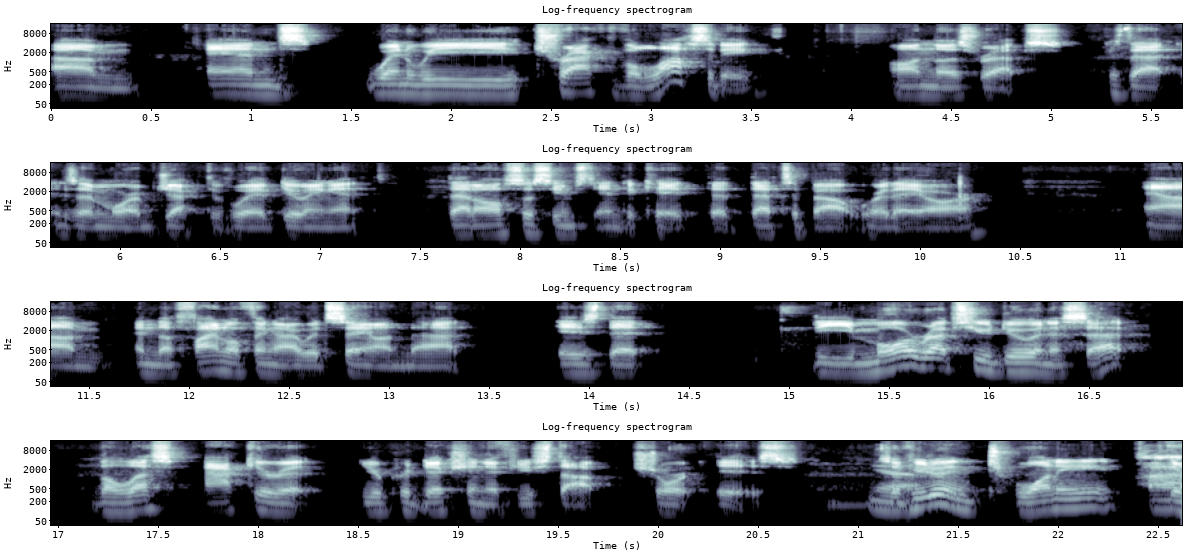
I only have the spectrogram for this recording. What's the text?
Um, and when we track velocity on those reps, because that is a more objective way of doing it, that also seems to indicate that that's about where they are. Um, and the final thing I would say on that is that the more reps you do in a set, the less accurate your prediction if you stop short is. So if you're doing 20, 30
